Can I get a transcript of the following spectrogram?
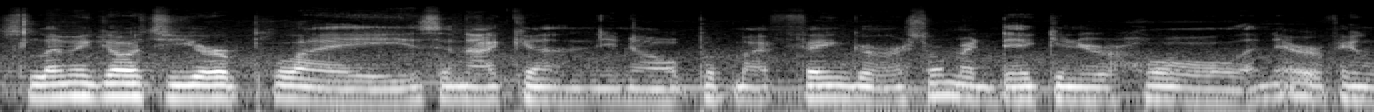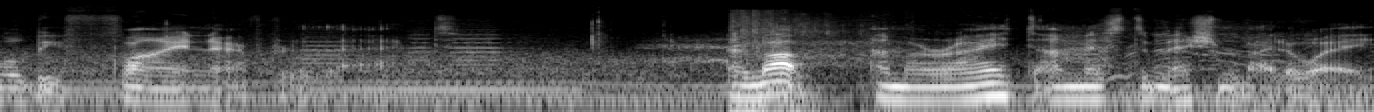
So let me go to your place and I can, you know, put my fingers or my dick in your hole and everything will be fine after that. I'm up. I'm I right? I missed the mission, by the way.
